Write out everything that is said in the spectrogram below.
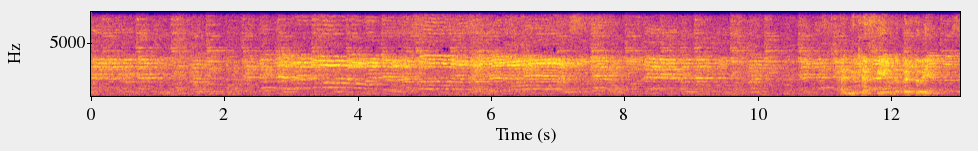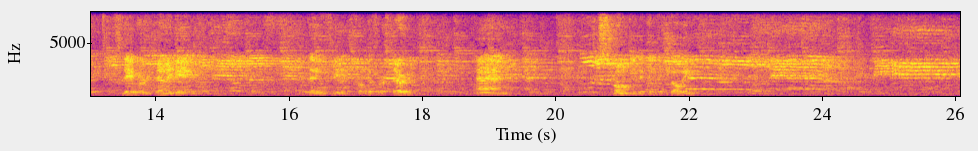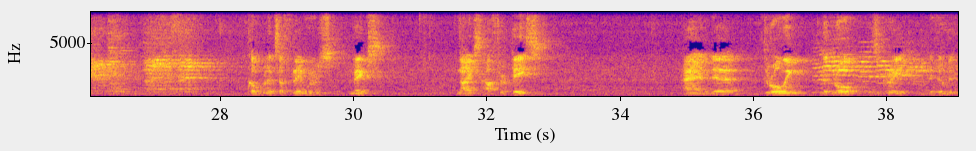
and you can feel the peppery flavor then again then we feel it from the first third and strongly little bit showing complex of flavors makes nice aftertaste and uh, drawing the draw is great little bit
